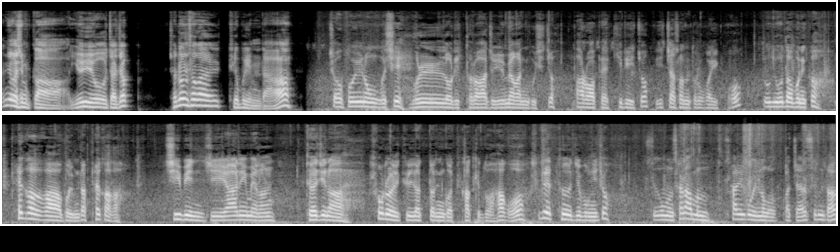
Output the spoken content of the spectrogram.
안녕하십니까. 유유자적 전원생활 TV입니다. 저 보이는 곳이 물놀이터로 아주 유명한 곳이죠. 바로 앞에 길이 있죠. 2차선 도로가 있고 여기 오다 보니까 폐가가 보입니다. 폐가가. 집인지 아니면은 돼지나 소를 길렀던 것 같기도 하고 스레트 지붕이죠. 지금은 사람은 살고 있는 것 같지 않습니다.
